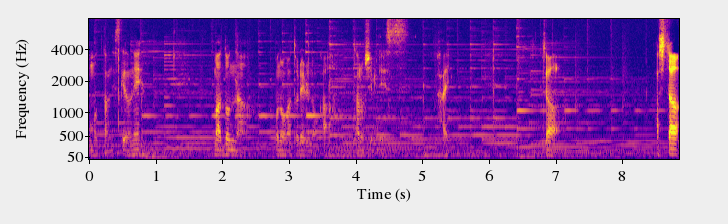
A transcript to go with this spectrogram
思ったんですけどね。まあどんなものが撮れるのか楽しみです。はい。じゃあ明日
